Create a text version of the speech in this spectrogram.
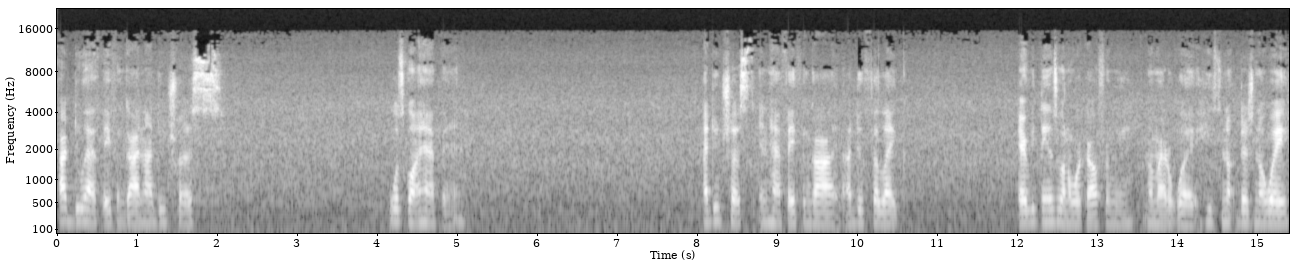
I do have faith in God and I do trust what's going to happen. I do trust and have faith in God. I do feel like everything's going to work out for me no matter what. He's no there's no way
